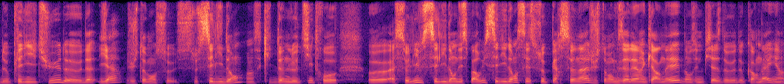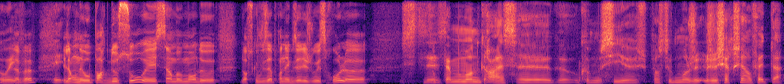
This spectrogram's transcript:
de plénitude, euh, il y a justement ce, ce Célidan, hein, ce qui donne le titre au- euh, à ce livre, Célidan disparu. Célidan, c'est ce personnage justement que vous allez incarner dans une pièce de, de Corneille, hein, Oui. La Veuve. Et- Et là, on est au parc de Sceaux, et c'est un moment de... Lorsque vous apprenez que vous allez jouer ce rôle... euh, C'est un moment de grâce, euh, comme aussi, euh, je pense tout le monde. Je, je cherchais en fait à,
